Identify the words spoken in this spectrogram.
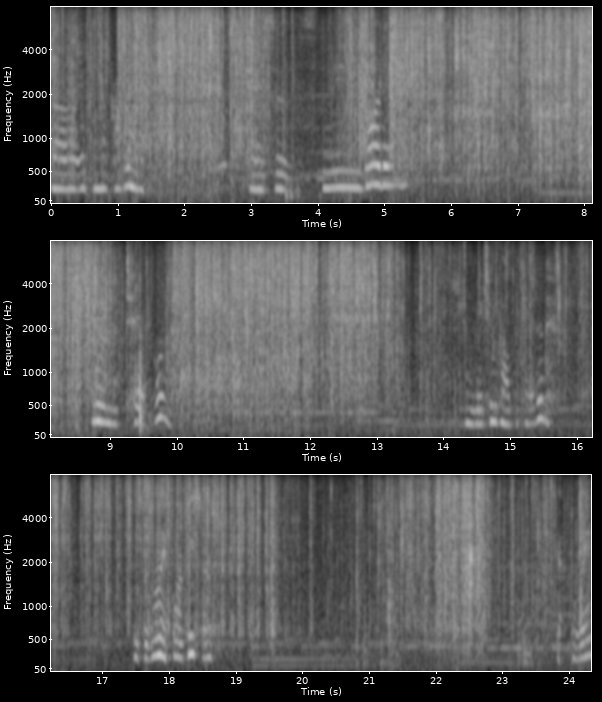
Uh, open the properly. Okay, so this main. And the tail. Shouldn't be too complicated. This is only four pieces. Got the wing.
